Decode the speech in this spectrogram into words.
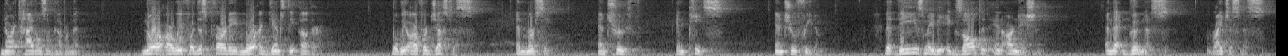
nor titles of government, nor are we for this party nor against the other, but we are for justice and mercy and truth and peace and true freedom, that these may be exalted in our nation, and that goodness, righteousness,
